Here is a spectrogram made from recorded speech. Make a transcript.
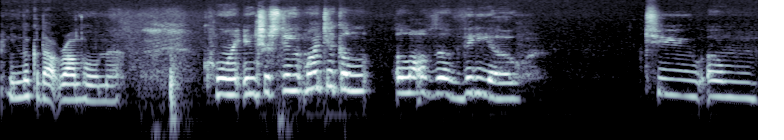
I mean, look at that ram horn there. Quite interesting. It might take a, a lot of the video to um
